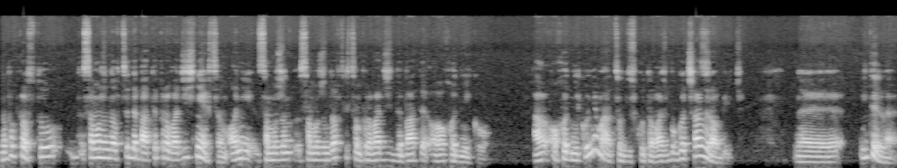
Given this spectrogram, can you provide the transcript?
no po prostu samorządowcy debaty prowadzić nie chcą. Oni, samorząd, samorządowcy chcą prowadzić debaty o chodniku, a o chodniku nie ma co dyskutować, bo go trzeba zrobić. I tyle.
